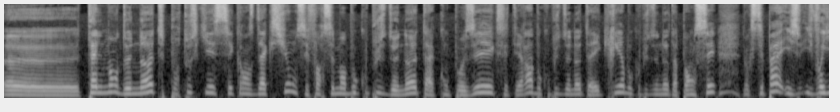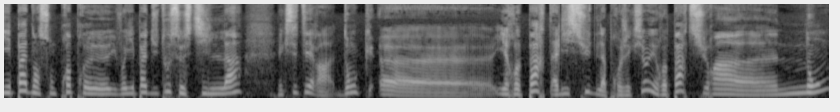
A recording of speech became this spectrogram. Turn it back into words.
euh, tellement de notes pour tout ce qui est séquence d'action. C'est forcément beaucoup plus de notes à composer, etc. Beaucoup plus de notes à écrire, beaucoup plus de notes à penser. Donc pas, il, il voyait pas dans son propre, il voyait pas du tout ce style-là, etc. Donc euh, ils repartent à l'issue de la projection, ils repartent sur un non.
